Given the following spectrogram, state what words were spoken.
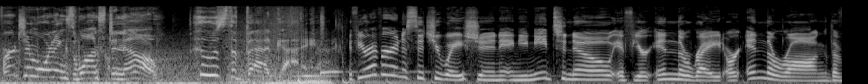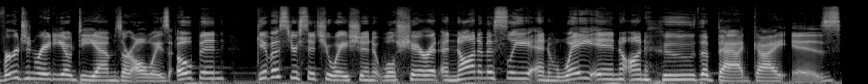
Virgin Mornings wants to know who's the bad guy. If you're ever in a situation and you need to know if you're in the right or in the wrong, the Virgin Radio DMs are always open. Give us your situation. We'll share it anonymously and weigh in on who the bad guy is.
